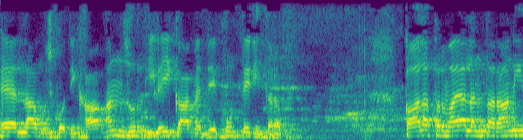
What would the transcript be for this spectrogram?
اے اللہ، مجھ کو دکھا، انظر الی کا میں دیکھوں تیری طرف۔ کالا فرمایا لنترانی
